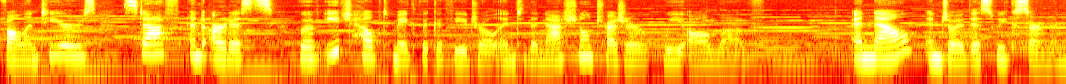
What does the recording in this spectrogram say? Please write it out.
volunteers, staff, and artists who have each helped make the cathedral into the national treasure we all love. And now, enjoy this week's sermon.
